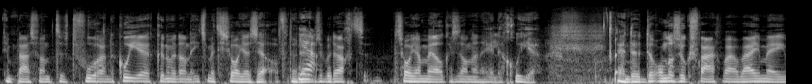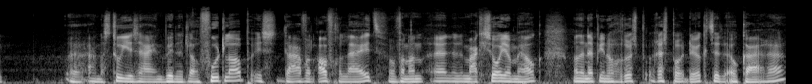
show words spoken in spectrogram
In plaats van het voeren aan de koeien, kunnen we dan iets met die soja zelf. Toen Ja. hebben ze bedacht, sojamelk is dan een hele goede. En de, de onderzoeksvraag waar wij mee eh, aan het stoeien zijn binnen het Low Food Lab is daarvan afgeleid. Van, van een, eh, dan maak je sojamelk, maar dan heb je nog een rust- restproduct, de Okara.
